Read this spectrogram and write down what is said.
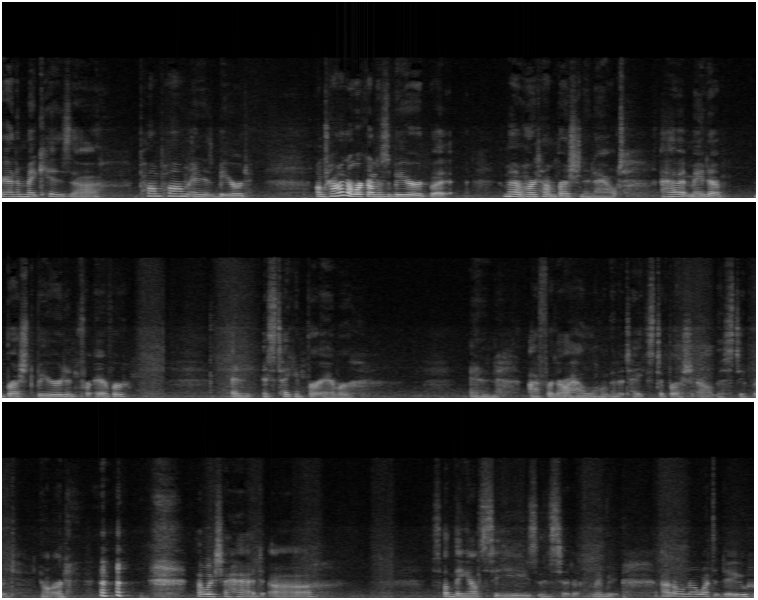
I gotta make his uh, pom-pom and his beard. I'm trying to work on his beard, but I'm having a hard time brushing it out. I haven't made a brushed beard in forever, and it's taken forever. And I forgot how long that it takes to brush out this stupid yarn. I wish I had uh, something else to use instead of maybe, I don't know what to do.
